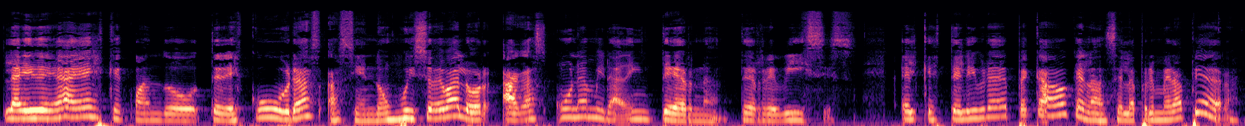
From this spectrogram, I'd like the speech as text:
La idea es que cuando te descubras haciendo un juicio de valor, hagas una mirada interna, te revises. El que esté libre de pecado, que lance la primera piedra.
